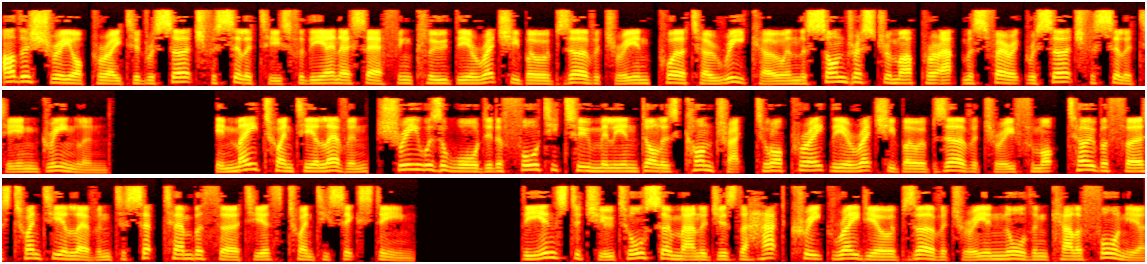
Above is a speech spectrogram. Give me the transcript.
Other SRI-operated research facilities for the NSF include the Arecibo Observatory in Puerto Rico and the Sondrestrom Upper Atmospheric Research Facility in Greenland. In May 2011, SRI was awarded a $42 million contract to operate the Arecibo Observatory from October 1, 2011 to September 30, 2016. The institute also manages the Hat Creek Radio Observatory in Northern California,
